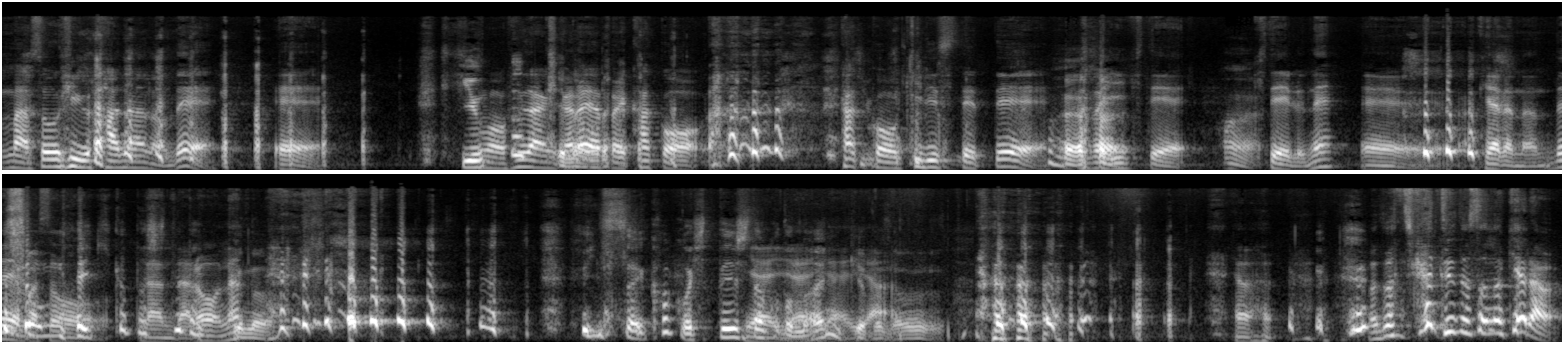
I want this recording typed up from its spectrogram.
まあそういう派なので、え言えもう普段からやっぱり過去 過去を切り捨ててやっぱり生きてはい。きているね、ええキャラなんで、まあ、生き方なんだろうな一切過去否定したことないけどどっちかっていうとそのキャラ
